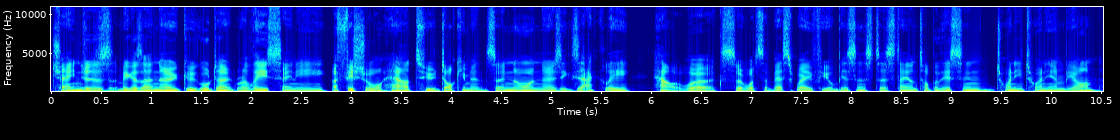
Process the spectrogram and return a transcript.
changes? Because I know Google don't release any official how to documents, so no one knows exactly how it works. So, what's the best way for your business to stay on top of this in 2020 and beyond?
